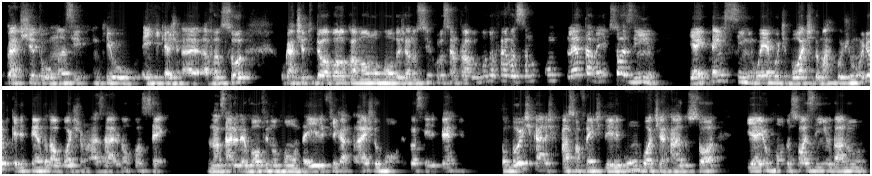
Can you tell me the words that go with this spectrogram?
O Gatito, um lance em que o Henrique avançou, o Gatito deu a bola com a mão no Honda já no círculo central, o Honda foi avançando completamente sozinho. E aí tem sim o erro de bote do Marco Júnior, que ele tenta dar o bote no Nazário, não consegue o Nazário devolve no Honda e ele fica atrás do Honda. Então, assim, ele perde. São dois caras que passam à frente dele com um bote errado só, e aí o Honda sozinho dá no,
